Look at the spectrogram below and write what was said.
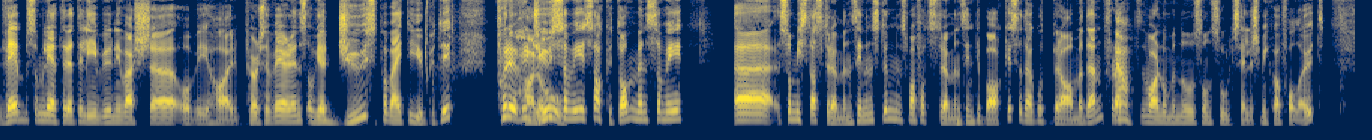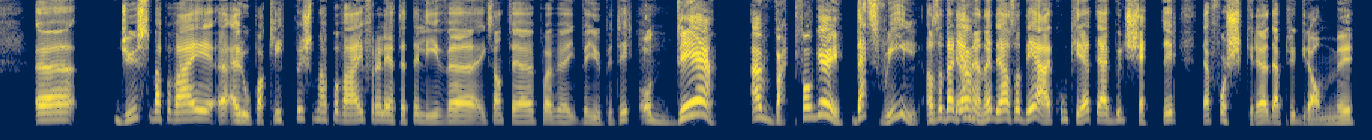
Webb som leter etter liv i universet, og vi har Perseverance, og vi har Juice på vei til Jupiter. For øvrig Hallo. Juice som vi snakket om, men som vi eh, som mista strømmen sin en stund, men som har fått strømmen sin tilbake, så det har gått bra med den, for Ja. det var noe med noen sånne solceller som ikke var folda ut. Uh, Juice som er på vei, eh, Europa Clipper som er på vei for å lete etter liv ikke sant, ved, på, ved, Jupiter. Og det er i hvert fall gøy! That's real! Altså, det er det Ja. jeg mener. Det, altså, det er konkret. Det er budsjetter, det er forskere, det er programmer,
